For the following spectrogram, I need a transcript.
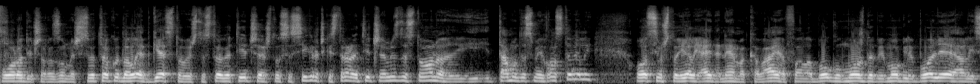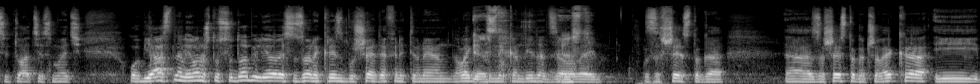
porodično, razumeš, sve tako da lep gestovi što se toga tiče, što se s igračke strane tiče, mislim da su to ono, i, tamo da smo ih ostavili, osim što, jeli, ajde, nema kavaja, hvala Bogu, možda bi mogli bolje, ali situacije smo već objasnili, ono što su dobili ove sezone, Chris Boucher, definitivno jedan legitimni Jeste. kandidat za, Jeste. ovaj, za šestoga za šestoga čoveka i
